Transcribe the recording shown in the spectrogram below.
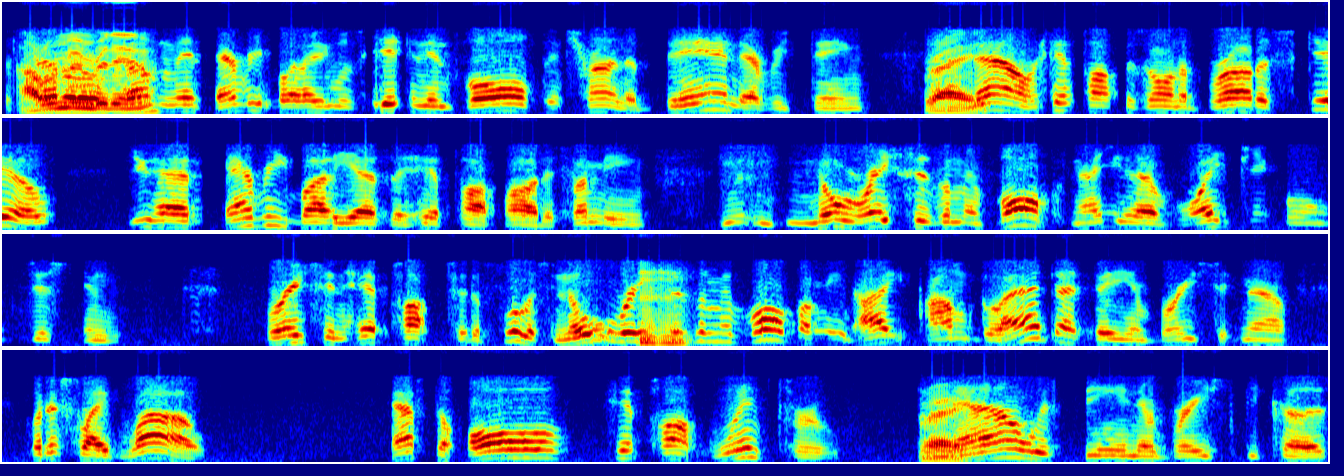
The I remember them. government, everybody was getting involved and trying to ban everything. Right. Now hip hop is on a broader scale. You have everybody as a hip hop artist. I mean, no racism involved. Now you have white people just embracing hip hop to the fullest. No Mm-hmm. racism involved. I mean, I I'm glad that they embrace it now. But it's like, wow, after all hip hop went through, Right. now it's being embraced because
